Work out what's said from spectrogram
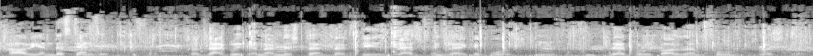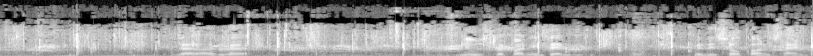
how he understands it. So that we can understand that he is grasping like a fool. Hmm. Therefore we call them fool graspers. There was a uh, newspaper interview with the so-called scientist.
